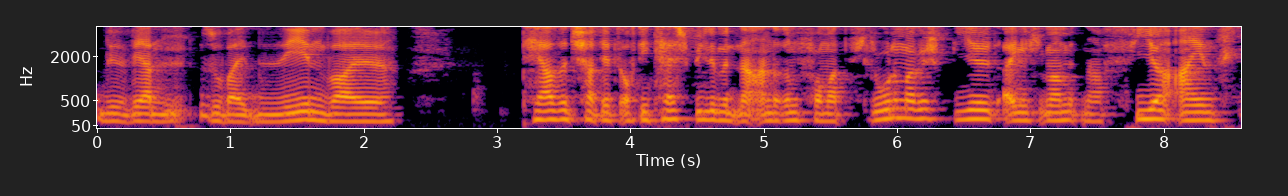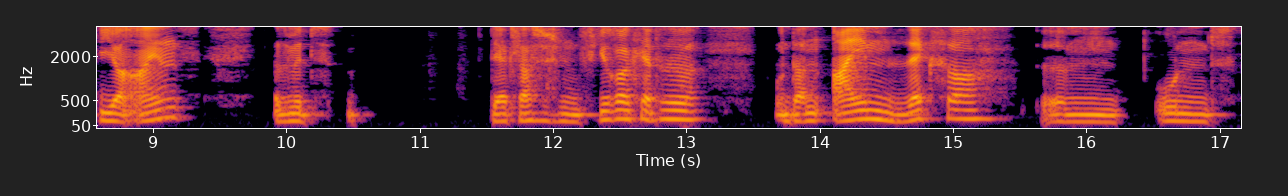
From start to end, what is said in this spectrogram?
wir werden soweit sehen, weil Terzic hat jetzt auch die Testspiele mit einer anderen Formation immer gespielt, eigentlich immer mit einer 4-1-4-1, also mit der klassischen Viererkette und dann ein Sechser ähm, und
